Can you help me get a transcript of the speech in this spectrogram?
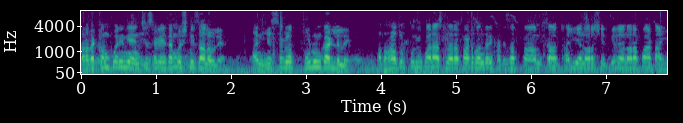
तर आता कंपनीने यांचे सगळे त्या मशीनी चालवल्या आणि हे सगळं फोडून काढलेलं आहे. आता हा जो पूर्वीपार असणारा पाटबंधारे खात्याचा आमचा खाली येणारा शेतीला येणारा पाट आहे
